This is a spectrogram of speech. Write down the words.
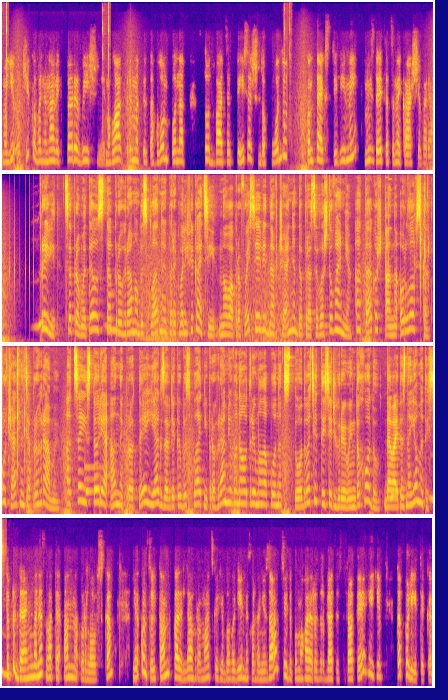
Мої очікування навіть перевищені. Могла отримати загалом понад 120 тисяч доходу в контексті війни. Мені здається, це найкращий варіант. Привіт! Це Прометеус та програма безплатної перекваліфікації. Нова професія від навчання до працевлаштування. А також Анна Орловська, учасниця програми. А це історія Анни про те, як завдяки безплатній програмі вона отримала понад 120 тисяч гривень доходу. Давайте знайомитись. Добрий день, мене звати Анна Орловська. Я консультантка для громадських і благодійних організацій, допомагаю розробляти стратегії та політики.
